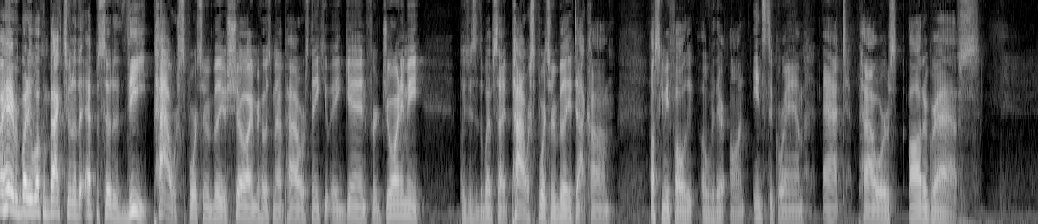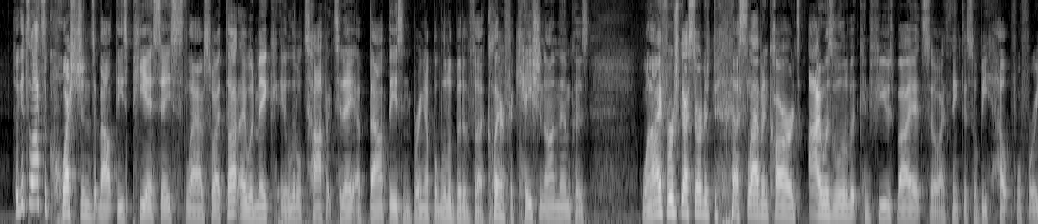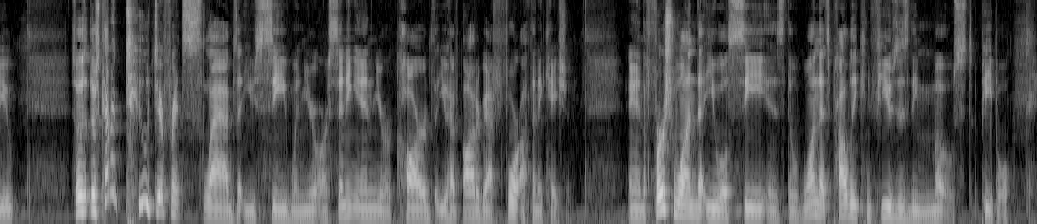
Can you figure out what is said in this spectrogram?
All right, hey everybody, welcome back to another episode of the Powers Sports Memorabilia Show. I'm your host, Matt Powers. Thank you again for joining me. Please visit the website, powerssportsmemorabilia.com. Also, give me a follow over there on Instagram at Powers Autographs. So, it gets lots of questions about these PSA slabs, so I thought I would make a little topic today about these and bring up a little bit of uh, clarification on them because when I first got started slabbing cards, I was a little bit confused by it, so I think this will be helpful for you. So there's kind of two different slabs that you see when you are sending in your cards that you have autographed for authentication. And the first one that you will see is the one that's probably confuses the most people.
